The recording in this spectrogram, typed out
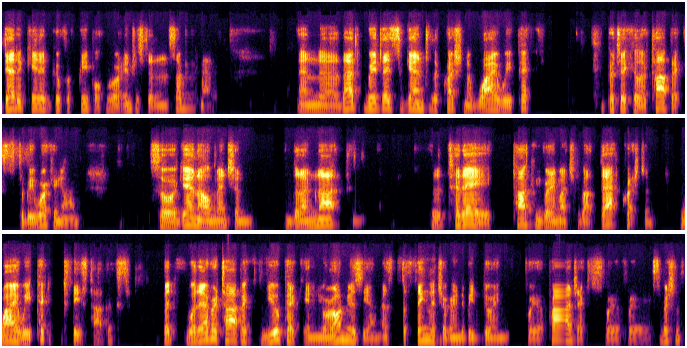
dedicated group of people who are interested in the subject matter. And uh, that relates again to the question of why we pick particular topics to be working on. So again, I'll mention that I'm not today talking very much about that question, why we picked these topics. But whatever topic you pick in your own museum as the thing that you're going to be doing for your projects, for your, for your exhibitions,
